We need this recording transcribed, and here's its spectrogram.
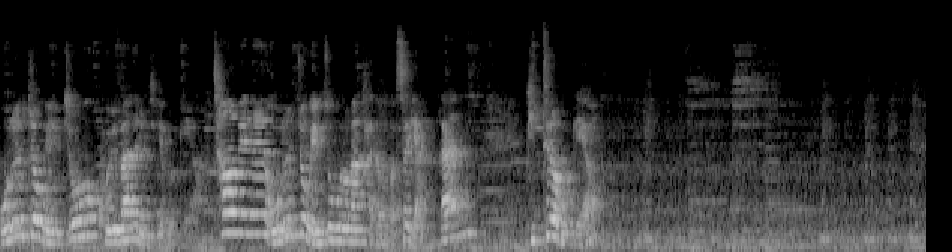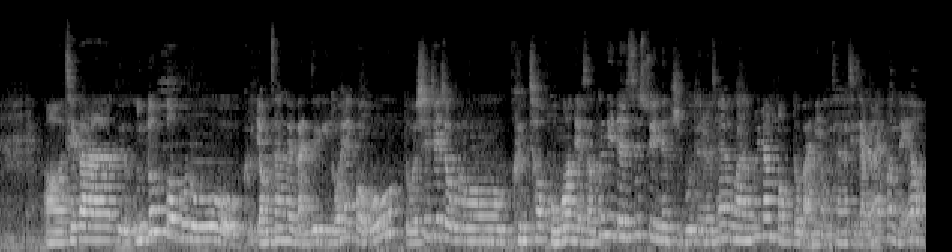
오른쪽, 왼쪽 골반을 움직여 볼게요. 처음에는 오른쪽, 왼쪽으로만 가던 것을 약간 비틀어 볼게요. 어, 제가 그 운동법으로 그 영상을 만들기도 할 거고 또 실질적으로 근처 공원에서 흔히들 쓸 수 있는 기구들을 사용한 훈련법도 많이 영상을 제작을 할 건데요.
